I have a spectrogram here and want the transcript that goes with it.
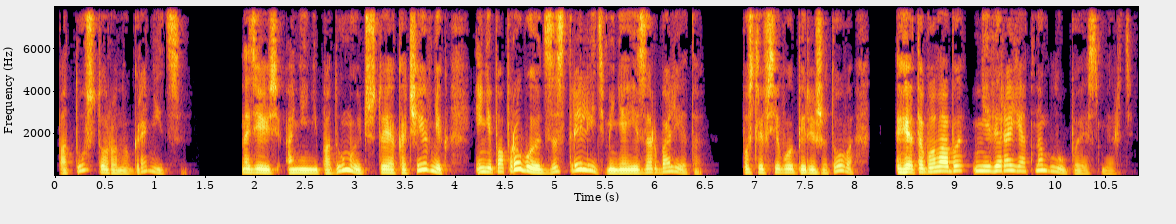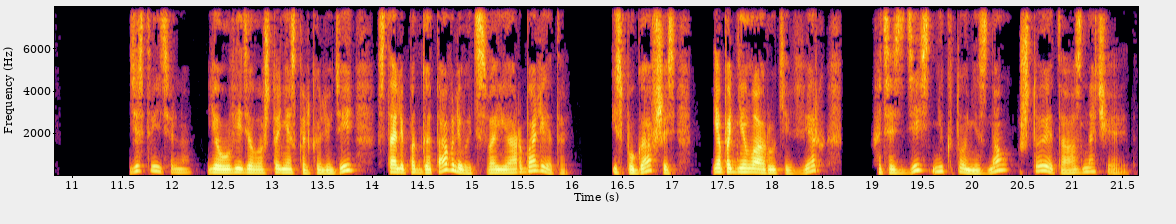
по ту сторону границы. Надеюсь, они не подумают, что я кочевник, и не попробуют застрелить меня из арбалета. После всего пережитого это была бы невероятно глупая смерть. Действительно, я увидела, что несколько людей стали подготавливать свои арбалеты. Испугавшись, я подняла руки вверх, хотя здесь никто не знал, что это означает.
